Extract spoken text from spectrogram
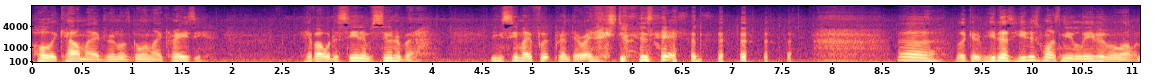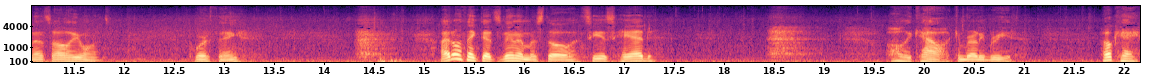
Holy cow, my adrenaline's going like crazy. If I would have seen him sooner, but you can see my footprint there right next to his head. uh, look at him. He does. He just wants me to leave him alone. That's all he wants. Poor thing. I don't think that's venomous though. See his head? Holy cow, I can barely breathe. Okay.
